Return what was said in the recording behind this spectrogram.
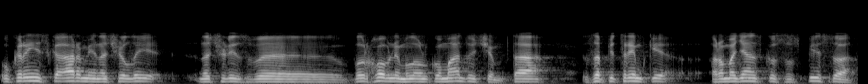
Українська армія на чолі, на чолі з е, Верховним головнокомандуючим та за підтримки громадянського суспільства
